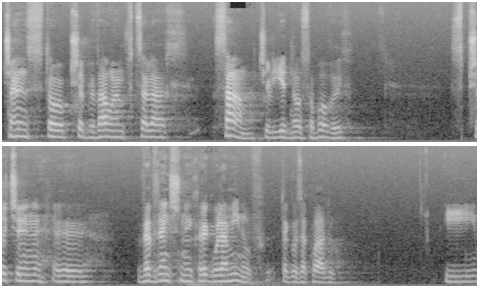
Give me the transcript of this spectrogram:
często przebywałem w celach sam, czyli jednoosobowych, z przyczyn y, wewnętrznych regulaminów tego zakładu i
